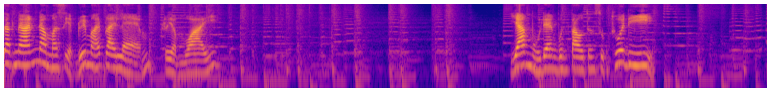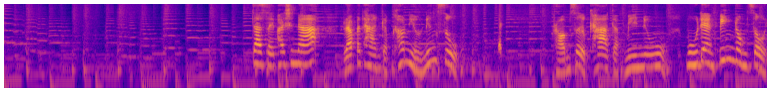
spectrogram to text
จากนั้นนำมาเสียบด้วยไม้ปลายแหลมเรียมไว้ ย่างหมูแดงบนเตาจนสุกทั่วดี จัดใส่ภาชนะรับประทานกับข้าวเหนียวนึ่งสุก พร้อมเสิร์ฟค่ะกับเมนู หมูแดงปิ้งนมสด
